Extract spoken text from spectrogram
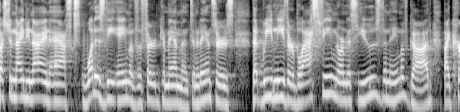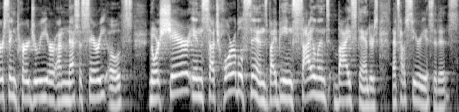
Question 99 asks, What is the aim of the third commandment? And it answers that we neither blaspheme nor misuse the name of God by cursing, perjury, or unnecessary oaths, nor share in such horrible sins by being silent bystanders. That's how serious it is.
